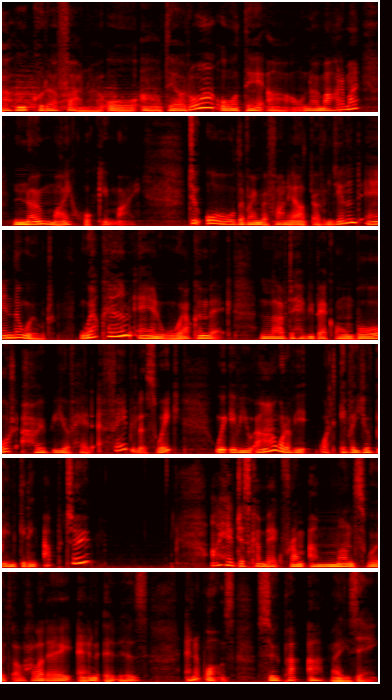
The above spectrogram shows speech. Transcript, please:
Out kahukura whānau o Aotearoa o te ao. No mahara mai, no mai hoki mai. To all the rainbow whānau out of New Zealand and the world. Welcome and welcome back. Love to have you back on board. Hope you've had a fabulous week wherever you are, whatever, you, whatever you've been getting up to. I have just come back from a month's worth of holiday and it is and it was super amazing.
